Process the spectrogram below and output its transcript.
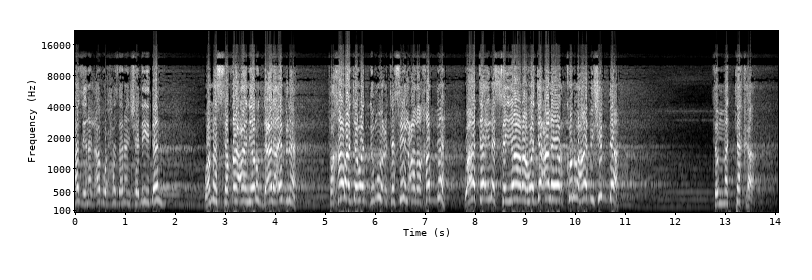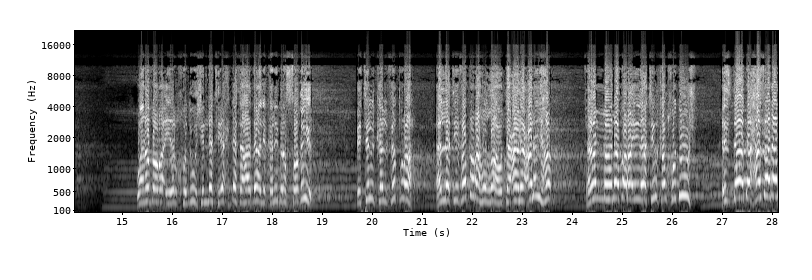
حزن الأب حزنا شديدا وما استطاع أن يرد على ابنه فخرج والدموع تسيل على خده وأتى إلى السيارة وجعل يركلها بشدة. ثم اتكى ونظر إلى الخدوش التي أحدثها ذلك الابن الصغير بتلك الفطرة التي فطره الله تعالى عليها. فلما نظر إلى تلك الخدوش ازداد حزنا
